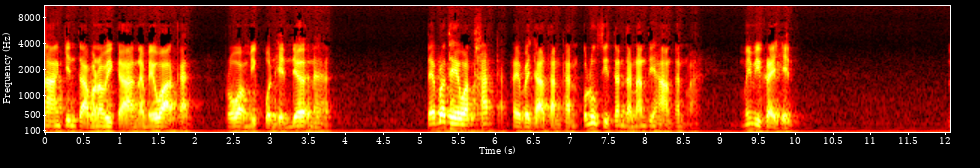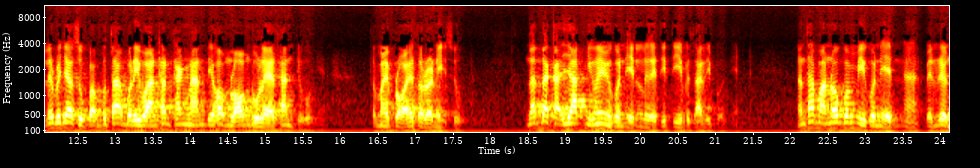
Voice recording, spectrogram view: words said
นางจินตามนาวิกานะไม่ว่ากัน เพราะว่ามีคนเห็นเยอะนะฮะแต่พระเทวทัตใครประชาทันท่าน ก็ลูกศิษย์ท่านต่างนั้นที่หามท่านมา ไม่มีใครเห็น แล้วพระเจ้าสุปปุตตะบริวารท่านทั้งนั้น ที่ห้อมล้อมดูแลท่านอยู่เนี่ยทำไมปล่อยให้ตรณีสุนั นตกะยักษ์ยังไม่มีคนเห็นเลย ที่ตีภาษาลิบุตรเนี่ยนั้นถ้ามานกก็ไม่มีคนเห็นนะเป็นเรื่อง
